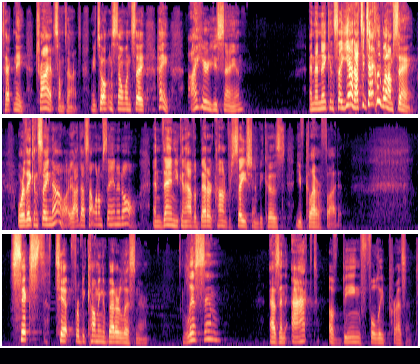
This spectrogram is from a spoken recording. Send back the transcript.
technique. Try it sometimes. When you're talking to someone, say, Hey, I hear you saying, and then they can say, Yeah, that's exactly what I'm saying. Or they can say, No, that's not what I'm saying at all. And then you can have a better conversation because you've clarified it. Sixth tip for becoming a better listener listen as an act of being fully present.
